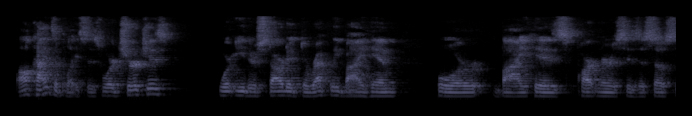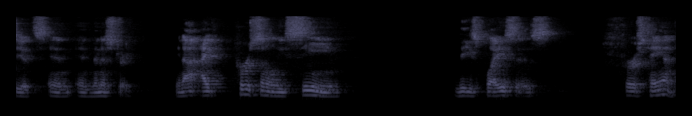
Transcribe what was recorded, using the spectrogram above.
all kinds of places where churches were either started directly by him or by his partners, his associates in, in ministry. Know, I've personally seen these places firsthand.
